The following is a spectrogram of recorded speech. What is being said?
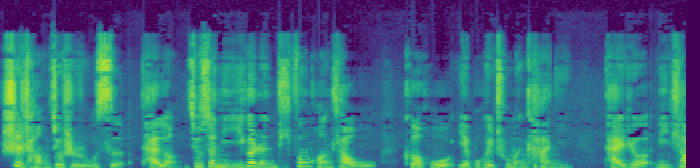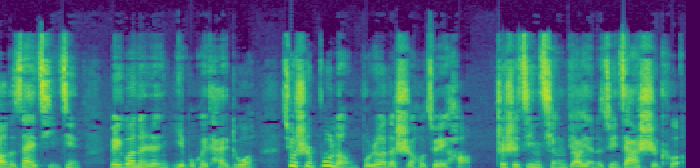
市场就是如此，太冷，就算你一个人疯狂跳舞，客户也不会出门看你；太热，你跳得再起劲，围观的人也不会太多，就是不冷不热的时候最好，这是尽情表演的最佳时刻。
